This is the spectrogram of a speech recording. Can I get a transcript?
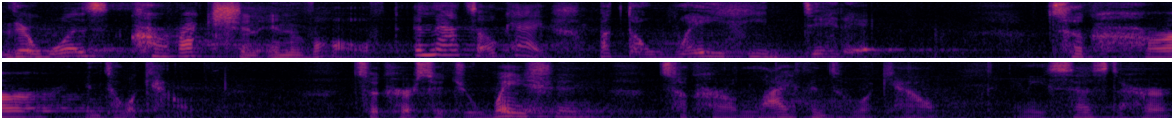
there was correction involved, and that's okay. But the way he did it took her into account, took her situation, took her life into account, and he says to her,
